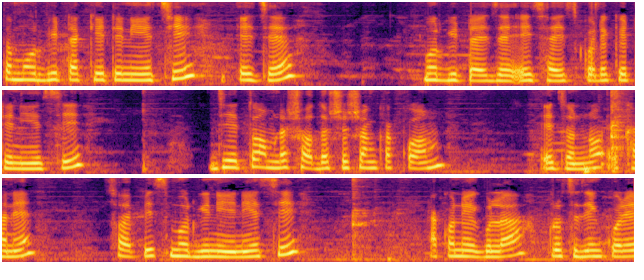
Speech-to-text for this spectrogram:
তো মুরগিটা কেটে নিয়েছি, এই যে মুরগিটা এই যে এই সাইজ করে কেটে নিয়েছি। যেহেতু আমরা সদস্য সংখ্যা কম, এজন্য এখানে ছয় পিস মুরগি নিয়ে নিয়েছি। এখন এগুলা প্রসেসিং করে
